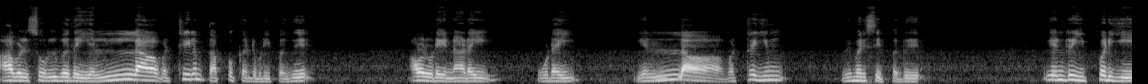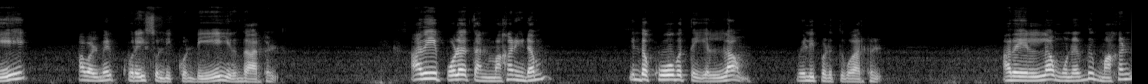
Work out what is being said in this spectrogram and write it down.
அவள் சொல்வதை எல்லாவற்றிலும் தப்பு கண்டுபிடிப்பது அவளுடைய நடை உடை எல்லாவற்றையும் விமர்சிப்பது என்று இப்படியே அவள் மேல் குறை சொல்லிக்கொண்டே இருந்தார்கள். அதே போல தன் மகனிடம் இந்த கோபத்தை எல்லாம் வெளிப்படுத்துவார்கள். அதையெல்லாம் உணர்ந்து மகன்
